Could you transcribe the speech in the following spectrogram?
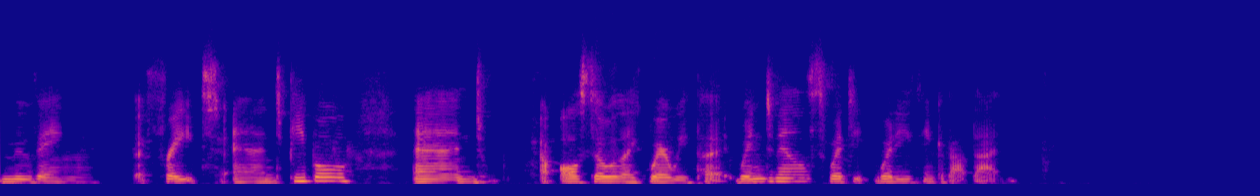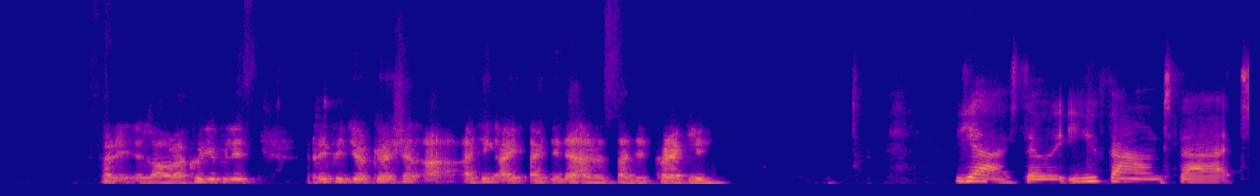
moving freight and people and Uh, also like where we put windmills. What do, what do you think about that? Sorry, Laura, could you please repeat your question? I, I think I, I didn't understand it correctly. Yeah, so you found that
